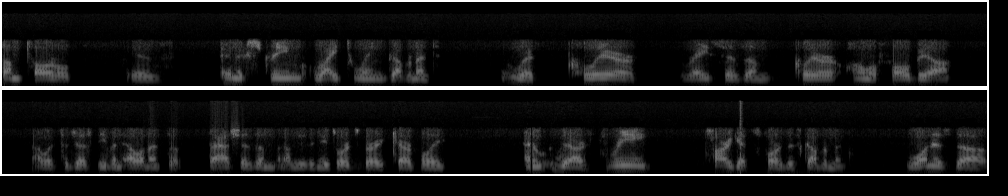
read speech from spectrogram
sum total is an extreme right wing government with clear racism, clear homophobia. I would suggest even elements of fascism, and I'm using these words very carefully. And there are three targets for this government. One is the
